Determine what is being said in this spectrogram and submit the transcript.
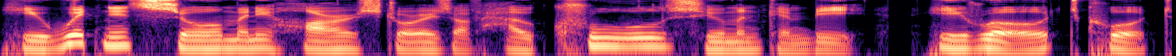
He witnessed so many horror stories of how cruel human can be. He wrote, quote,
